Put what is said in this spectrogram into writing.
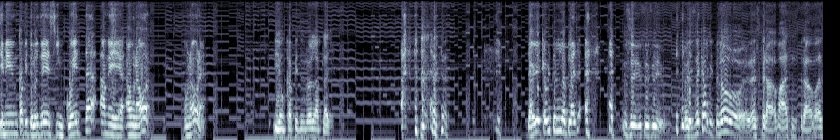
tiene un capítulo de 50 a, media, a una hora. A una hora. Y un capítulo en la playa. ¿Ya vi el capítulo en la playa? Sí, sí, sí. Pues ese capítulo esperaba más, esperaba más.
